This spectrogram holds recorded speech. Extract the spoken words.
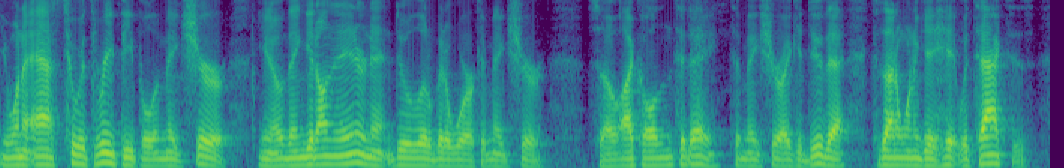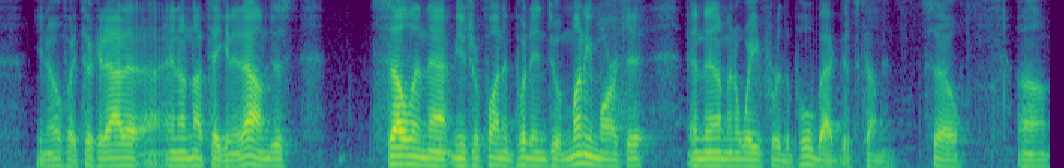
you want to ask two or three people and make sure. You know, then get on the internet and do a little bit of work and make sure. So I called them today to make sure I could do that because I don't want to get hit with taxes. You know, if I took it out of, and I'm not taking it out, I'm just selling that mutual fund and put it into a money market, and then I'm going to wait for the pullback that's coming. So, um,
